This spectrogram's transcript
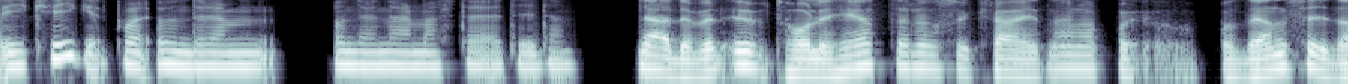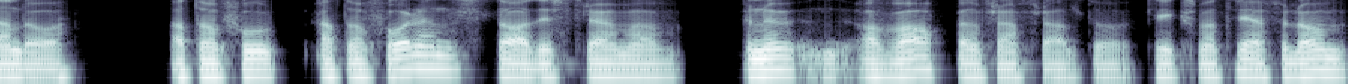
i kriget på, under, den, under den närmaste tiden? Ja, det är väl uthålligheten hos ukrainarna på, på den sidan då. Att de, får, att de får en stadig ström av, nu, av vapen framförallt och krigsmateriel. För de,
